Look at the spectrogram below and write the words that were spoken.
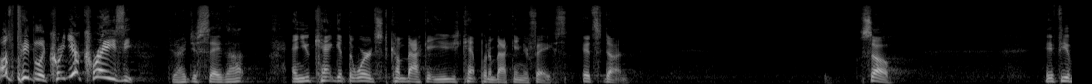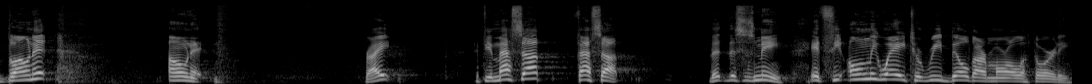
Those people are crazy. You're crazy. Did I just say that? And you can't get the words to come back at you. You can't put them back in your face. It's done. So, if you've blown it, own it. Right? If you mess up, fess up. This is me. It's the only way to rebuild our moral authority.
